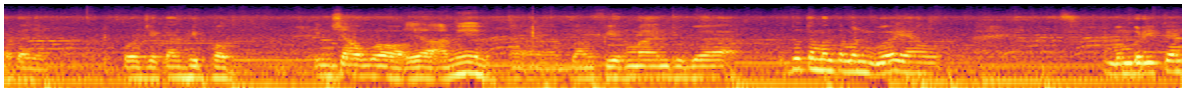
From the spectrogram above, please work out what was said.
katanya. Proyekan hip hop. Insya Allah. iya amin Uh, Bang Firman juga itu teman-teman gue yang memberikan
